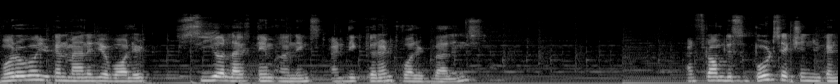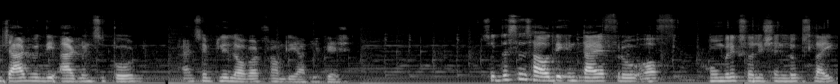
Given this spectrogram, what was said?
Moreover, you can manage your wallet, see your lifetime earnings and the current wallet balance. And from the support section, you can chat with the admin support and simply log out from the application. So this is how the entire flow of Homebrick solution looks like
